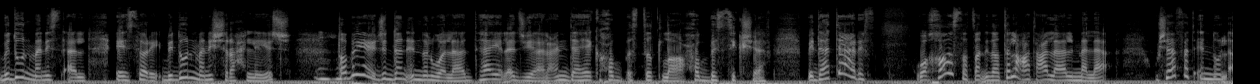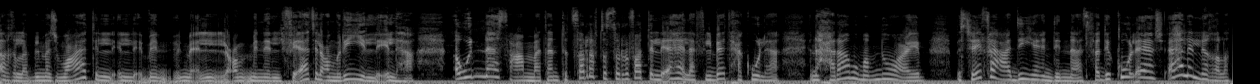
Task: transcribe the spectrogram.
بدون ما نسأل إيه سوري بدون ما نشرح ليش طبيعي جدا إنه الولد هاي الأجيال عندها هيك حب استطلاع حب استكشاف. بدها تعرف وخاصة إذا طلعت على الملأ وشافت إنه الأغلب المجموعات ال- ال- من الفئات العمرية اللي إلها أو الناس عامة تتصرف تصرفات اللي أهلها في البيت حكوا لها إنها حرام وممنوع عيب. بس شايفها عادية عند الناس. فبده يقول إيش؟ أهل اللي غلط.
